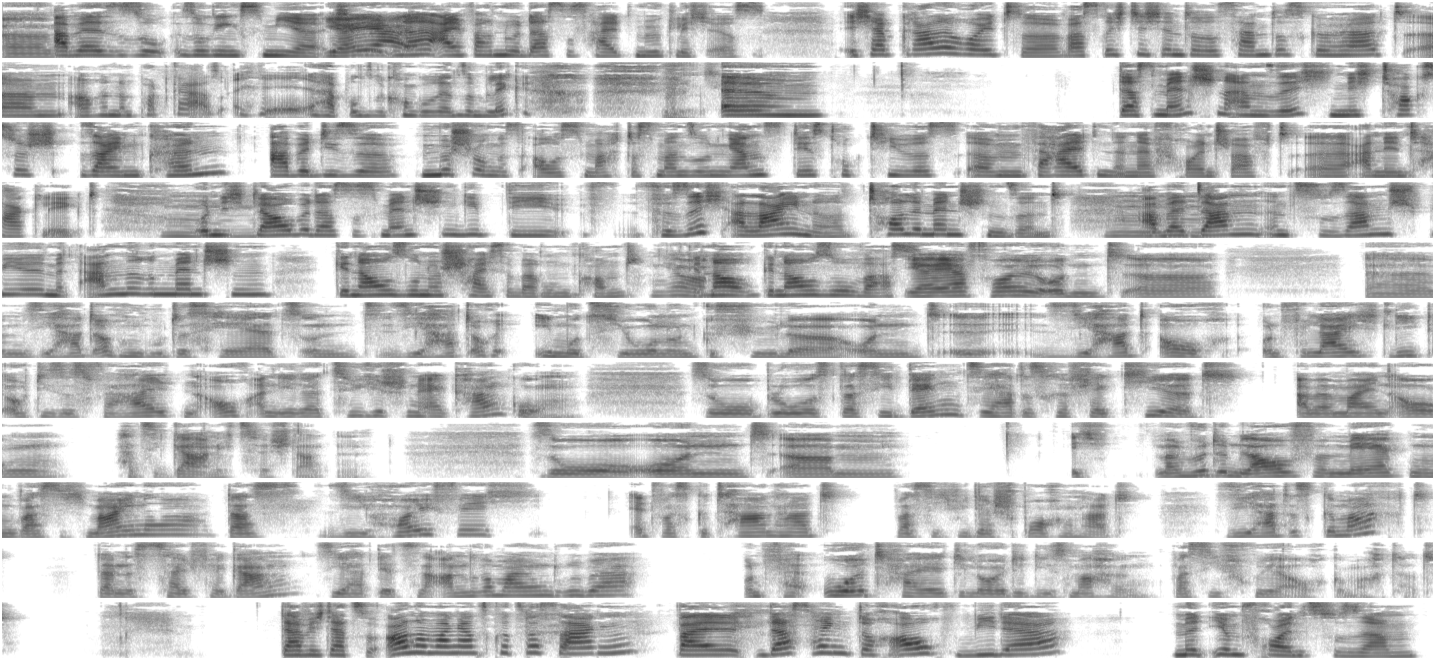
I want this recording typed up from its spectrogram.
Ähm, Aber so, so ging's mir. Ja, ich, ja. Ne, einfach nur, dass es halt möglich ist. Ich habe gerade heute was richtig Interessantes gehört, ähm, auch in einem Podcast. Ich habe unsere Konkurrenz im Blick. ähm, dass Menschen an sich nicht toxisch sein können, aber diese Mischung es ausmacht, dass man so ein ganz destruktives ähm, Verhalten in der Freundschaft äh, an den Tag legt. Und ich mhm. glaube, dass es Menschen gibt, die für sich alleine tolle Menschen sind, Mhm. aber dann im Zusammenspiel mit anderen Menschen genau so eine Scheiße bei rumkommt. Ja. Genau, genau sowas. Ja, ja, voll. Und äh, ähm, sie hat auch ein gutes Herz und sie hat auch Emotionen und Gefühle und äh, sie hat auch, und vielleicht liegt auch dieses Verhalten auch an ihrer psychischen Erkrankung. So bloß, dass sie denkt, sie hat es reflektiert, aber in meinen Augen hat sie gar nichts verstanden. So, und ähm, ich, man wird im Laufe merken, was ich meine, dass sie häufig etwas getan hat, was sich widersprochen hat. Sie hat es gemacht, dann ist Zeit vergangen, sie hat jetzt eine andere Meinung drüber und verurteilt die Leute, die es machen, was sie früher auch gemacht hat. Darf ich dazu auch noch mal ganz kurz was sagen? Weil das hängt doch auch wieder mit ihrem Freund zusammen.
